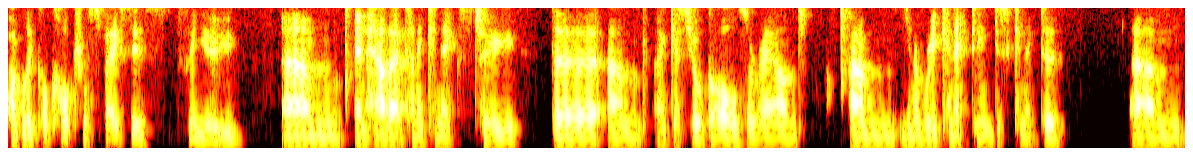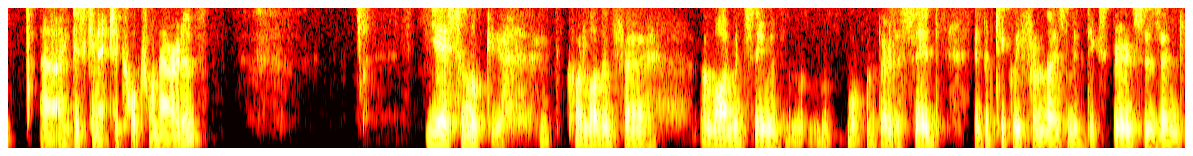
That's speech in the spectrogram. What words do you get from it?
public or cultural space is for you, um, and how that kind of connects to the um, I guess your goals around um, you know reconnecting disconnected um, uh, disconnected cultural narrative. Yes, and look, quite a lot of uh, alignments there with what Roberta said and particularly from those lived experiences and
